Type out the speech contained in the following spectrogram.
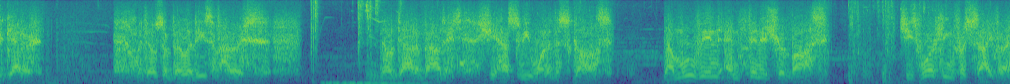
You get her? With those abilities of hers. No doubt about it. She has to be one of the Skulls. Now move in and finish her boss. She's working for Cypher.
